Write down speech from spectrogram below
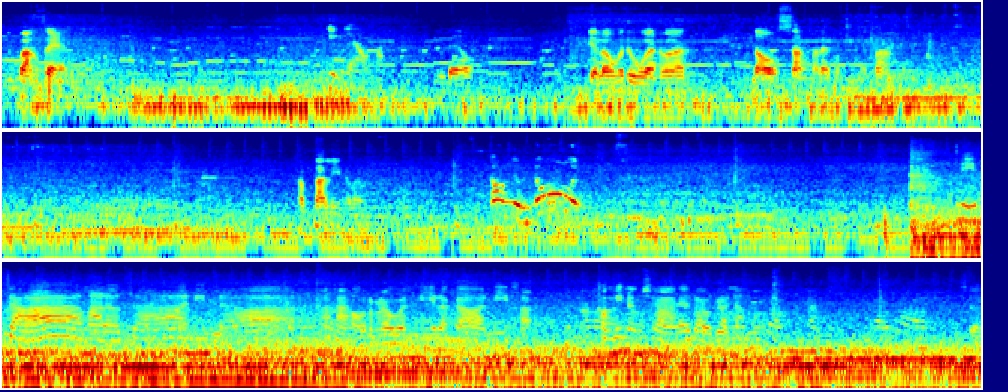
อยู่บางแสนอิ่มแล้วค่ะอยู่แล้ว เดี๋ยวเรามาดูกันว่า เราสั่งอะไรมากินกันบ้างทำตาลีทำไมต้องอยู่นู่นนี่จ้ามาแล้วจ้า นี่จ้า อาหารของเรา วันนี้แล้วก็นี่ค่ะเขามีน้ำชาให้เราด้วยนะ ใช่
